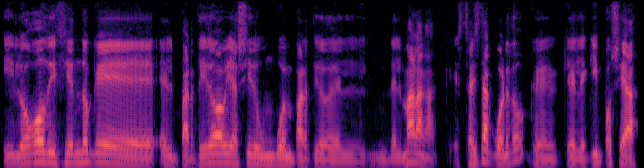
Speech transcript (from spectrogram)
y luego diciendo que el partido había sido un buen partido del, del Málaga. ¿Estáis de acuerdo que, que el equipo sea,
